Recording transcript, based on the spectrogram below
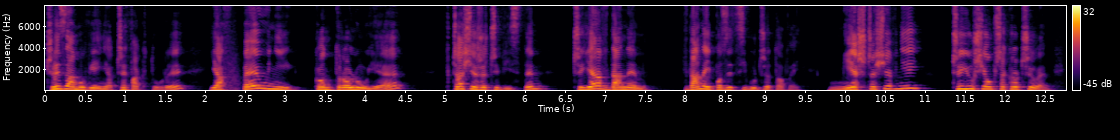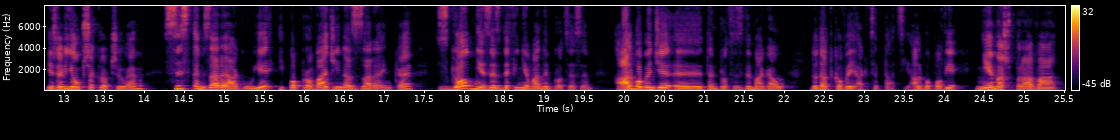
czy zamówienia, czy faktury, ja w pełni kontroluję w czasie rzeczywistym, czy ja w, danym, w danej pozycji budżetowej mieszczę się w niej, czy już ją przekroczyłem. Jeżeli ją przekroczyłem, system zareaguje i poprowadzi nas za rękę zgodnie ze zdefiniowanym procesem. Albo będzie e, ten proces wymagał dodatkowej akceptacji, albo powie, nie masz prawa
